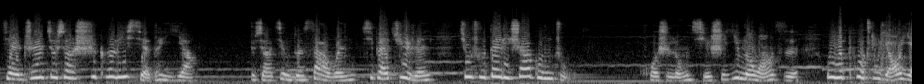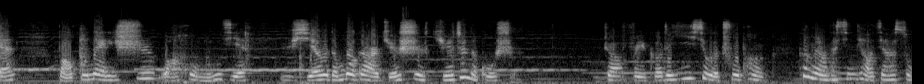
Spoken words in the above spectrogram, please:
简直就像诗歌里写的一样，就像敬顿萨文击败巨人救出戴丽莎公主，或是龙骑士伊蒙王子为了破除谣言，保护奈丽诗王后名节与邪恶的莫格尔爵士决战的故事。Joffrey 隔着衣袖的触碰，更让他心跳加速。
